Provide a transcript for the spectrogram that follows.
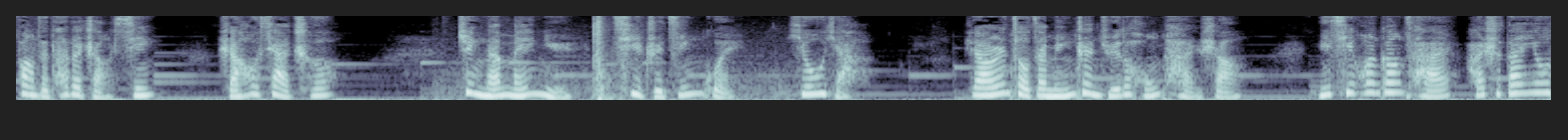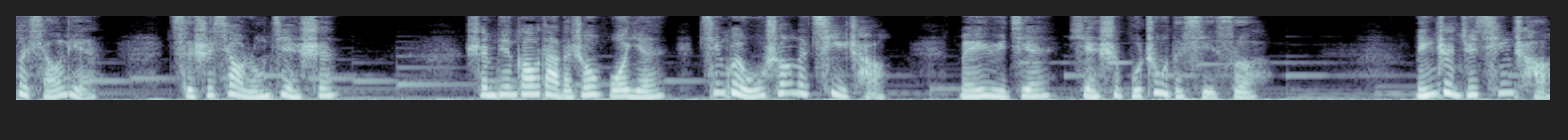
放在他的掌心，然后下车。俊男美女，气质金贵优雅，两人走在民政局的红毯上。倪清欢刚才还是担忧的小脸，此时笑容渐深。身边高大的周伯言，金贵无双的气场，眉宇间掩饰不住的喜色。民政局清场。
